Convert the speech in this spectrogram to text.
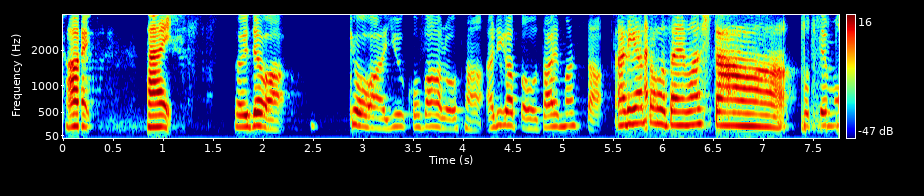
はい。はい、それでは今日はゆうこバーローさんありがとうございました。ありがとうございました。とても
